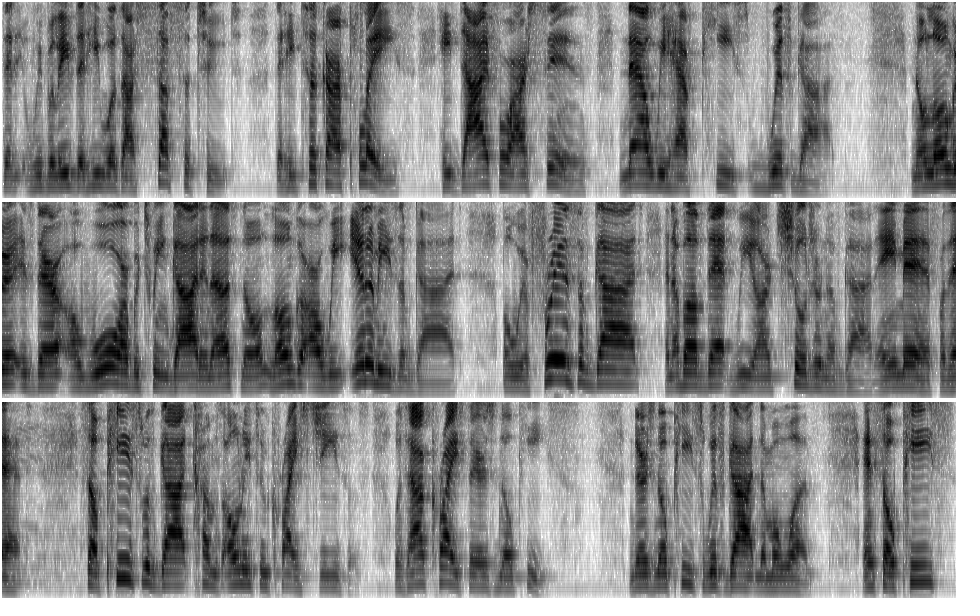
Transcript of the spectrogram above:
that we believe that he was our substitute, that he took our place, he died for our sins, now we have peace with God. No longer is there a war between God and us. No longer are we enemies of God, but we're friends of God. And above that, we are children of God. Amen for that. So, peace with God comes only through Christ Jesus. Without Christ, there is no peace. There's no peace with God, number one. And so, peace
